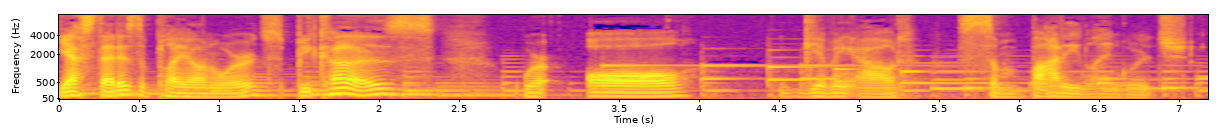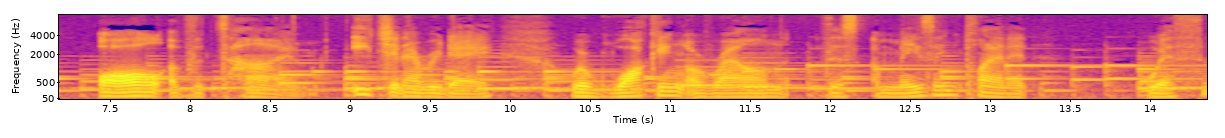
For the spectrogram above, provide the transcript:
Yes, that is a play on words because we're all giving out some body language all of the time, each and every day. We're walking around this amazing planet with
